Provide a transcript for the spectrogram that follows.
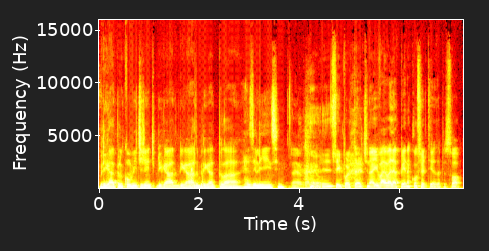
Obrigado pelo convite, gente. Obrigado, obrigado, obrigado pela resiliência. É, valeu. Isso é importante, né? E vai valer a pena, com certeza, pessoal.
